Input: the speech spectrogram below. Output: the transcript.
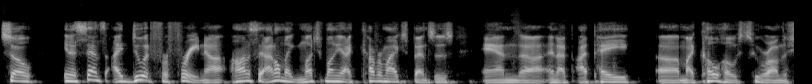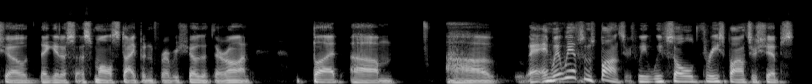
So in a sense i do it for free. Now honestly i don't make much money. I cover my expenses and uh and i, I pay uh, my co-hosts who are on the show. They get a, a small stipend for every show that they're on. But um, uh, and we, we have some sponsors. We we've sold three sponsorships.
